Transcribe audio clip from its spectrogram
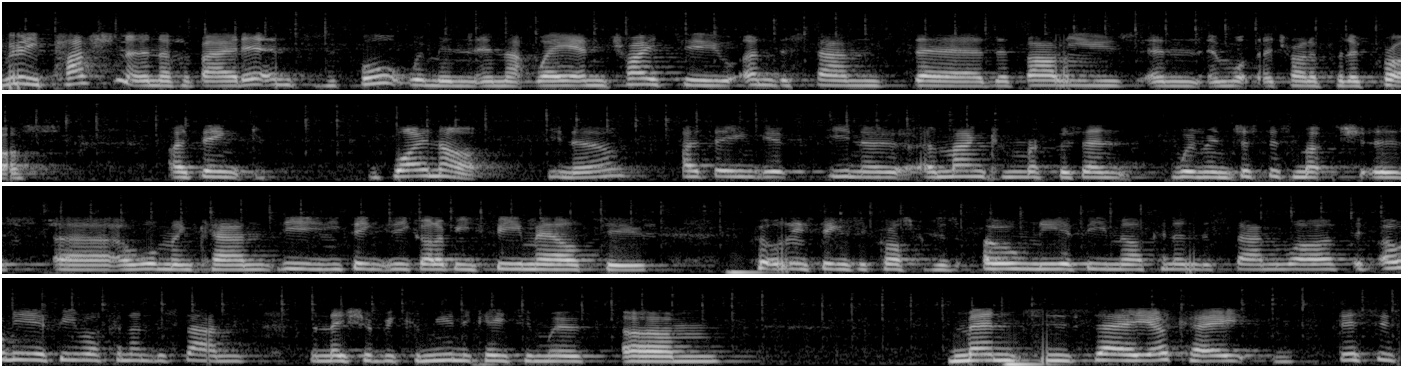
really passionate enough about it and to support women in that way and try to understand their their values and, and what they're trying to put across, I think why not? You know, I think if you know a man can represent women just as much as uh, a woman can. Do you think you got to be female to put all these things across because only a female can understand? Well, if only a female can understand, then they should be communicating with um, men to say, okay, this is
